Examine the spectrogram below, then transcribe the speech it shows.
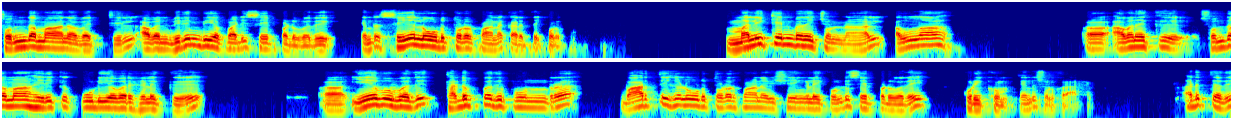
சொந்தமானவற்றில் அவன் விரும்பியபடி செயற்படுவது என்ற செயலோடு தொடர்பான கருத்தை கொடுக்கும். மலிக் என்பதை சொன்னால் அல்லாஹ் அவனுக்கு சொந்தமாக இருக்கக்கூடியவர்களுக்கு ஏவுவது தடுப்பது போன்ற வார்த்தைகளோடு தொடர்பான விஷயங்களை கொண்டு செயற்படுவதை குறிக்கும் என்று சொல்கிறார்கள். அடுத்தது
